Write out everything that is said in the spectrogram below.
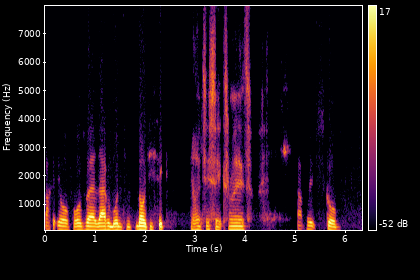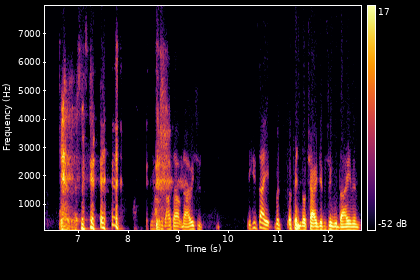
Back at the old Fords where they haven't won since 96. ninety six, mate. Absolute scum. I, I don't know. It's just, you can say it, but opinion will change every single day. And then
